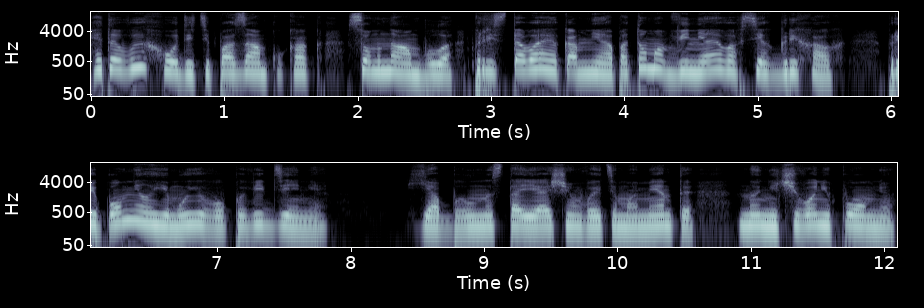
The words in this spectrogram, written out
«Это вы ходите по замку, как сомнамбула, приставая ко мне, а потом обвиняя во всех грехах», — припомнила ему его поведение. «Я был настоящим в эти моменты, но ничего не помню».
